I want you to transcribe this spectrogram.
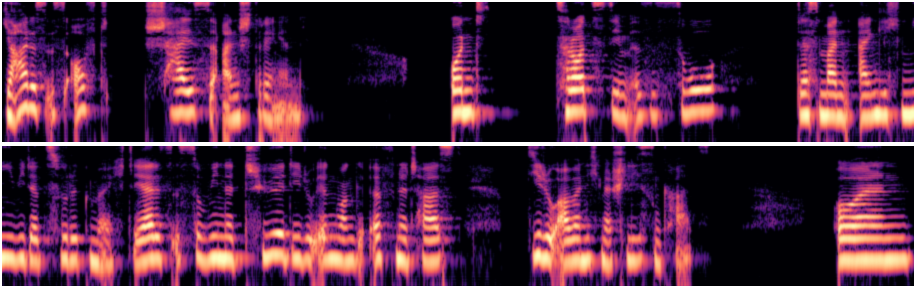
Ja, das ist oft scheiße anstrengend. Und trotzdem ist es so, dass man eigentlich nie wieder zurück möchte. Ja, das ist so wie eine Tür, die du irgendwann geöffnet hast, die du aber nicht mehr schließen kannst. Und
